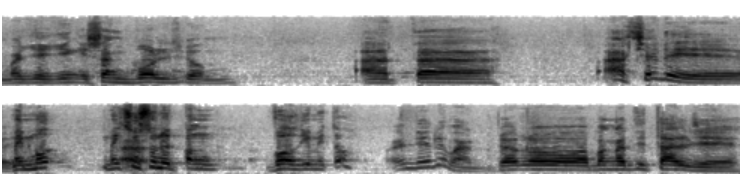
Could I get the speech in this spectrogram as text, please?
magiging isang volume. At ah, actually, May, mo- may susunod pang volume ito. hindi naman. Pero mga detalye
